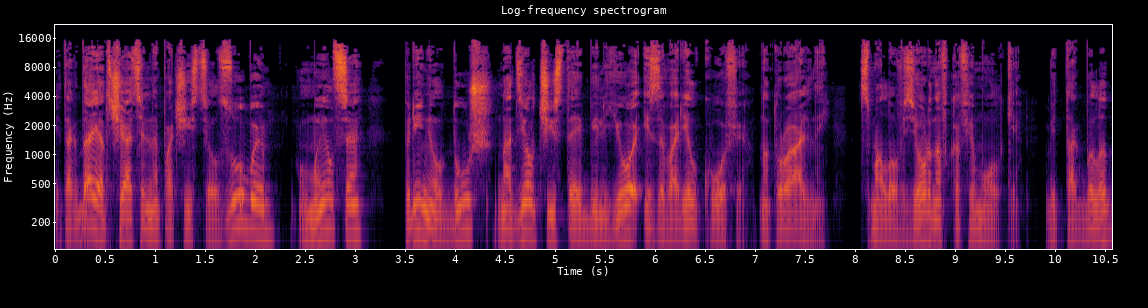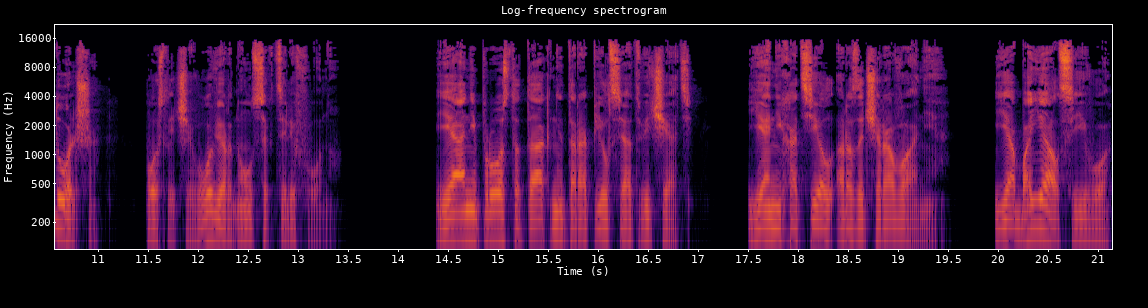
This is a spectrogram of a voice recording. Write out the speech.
И тогда я тщательно почистил зубы, умылся, принял душ, надел чистое белье и заварил кофе, натуральный, смолов зерна в кофемолке, ведь так было дольше, после чего вернулся к телефону. Я не просто так не торопился отвечать. Я не хотел разочарования. Я боялся его.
